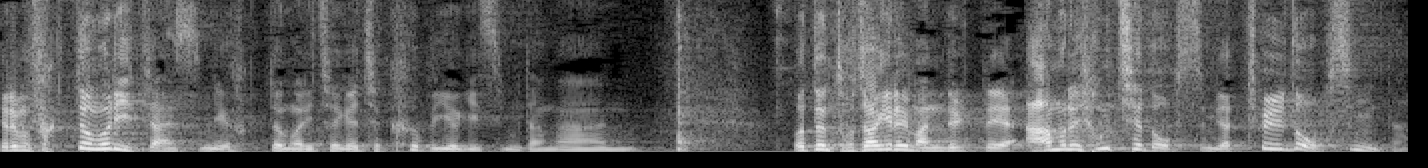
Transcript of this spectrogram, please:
여러분 흙덩어리 있지 않습니까? 흙덩어리 저기 저 커브 여기 있습니다만 어떤 도자기를 만들 때 아무런 형체도 없습니다. 틀도 없습니다.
